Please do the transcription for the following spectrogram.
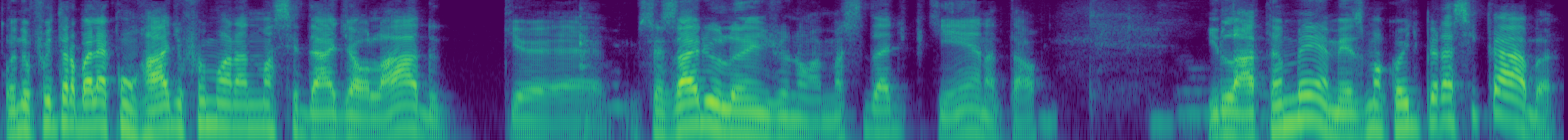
Quando eu fui trabalhar com rádio, eu fui morar numa cidade ao lado, que é Cesário Lange o nome, uma cidade pequena tal. E lá também, a mesma coisa de Piracicaba.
